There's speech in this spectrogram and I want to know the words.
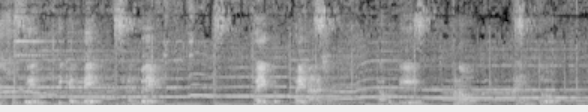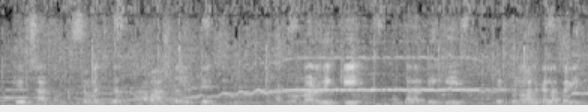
is supreme he can make he can break భయకు భయనాశం కాబట్టి మనం ఆయనతో గేమ్స్ ఆడటం అస్సలు మంచిది కాదు. ఆ భాషలో చెప్తే అక్కడ ఉన్నాడు వెంకి అని చాలా పెంకి పెట్టుకున్న వాళ్ళకల్లా పగిలింది.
